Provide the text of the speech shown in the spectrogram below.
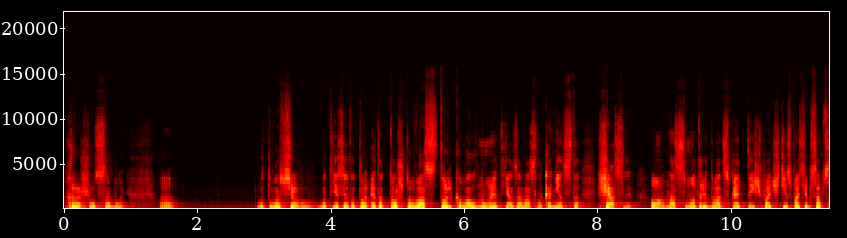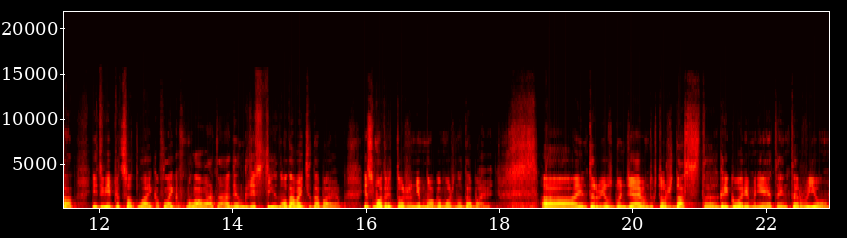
хорошо с собой. Вот у вас все, вот если это то, это то, что вас столько волнует, я за вас наконец-то счастлив. О, нас смотрит 25 тысяч почти, спасибо, Сапсан, и 2 500 лайков. Лайков маловато, один к 10, ну давайте добавим. И смотрит тоже немного, можно добавить. А, интервью с Гундяевым, кто же даст, Григорий, мне это интервью?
